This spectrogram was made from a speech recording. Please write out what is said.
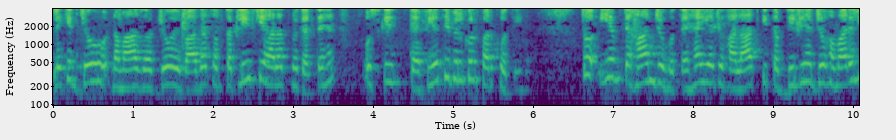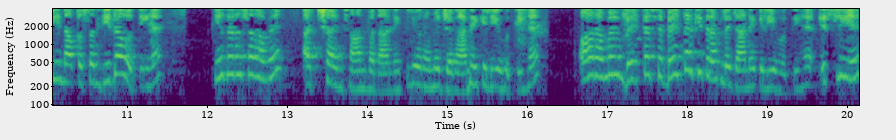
لیکن جو نماز اور جو عبادت ہم تکلیف کی حالت میں کرتے ہیں، اس کی کیفیت ہی بالکل فرق ہوتی ہے۔ تو یہ امتحان جو ہوتے ہیں یا جو حالات کی تبدیلیاں جو ہمارے لیے ناپسندیدہ ہوتی ہیں یہ دراصل ہمیں اچھا انسان بنانے کے لیے اور ہمیں جگانے کے لیے ہوتی ہیں اور ہمیں بہتر سے بہتر کی طرف لے جانے کے لیے ہوتی ہیں۔ اس لیے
